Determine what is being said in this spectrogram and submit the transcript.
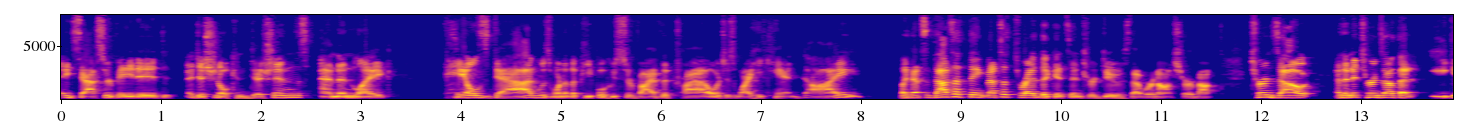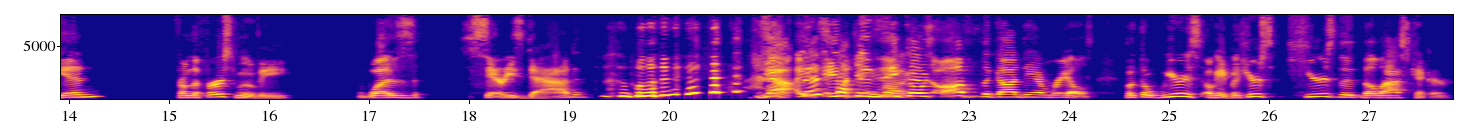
exacerbated additional conditions, and then like Hale's dad was one of the people who survived the trial, which is why he can't die. Like that's that's a thing, that's a thread that gets introduced that we're not sure about. Turns out, and then it turns out that Egan from the first movie was Sari's dad. What? Yeah, it- This it, fucking it, it goes off the goddamn rails. But the weirdest okay, but here's here's the the last kicker.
